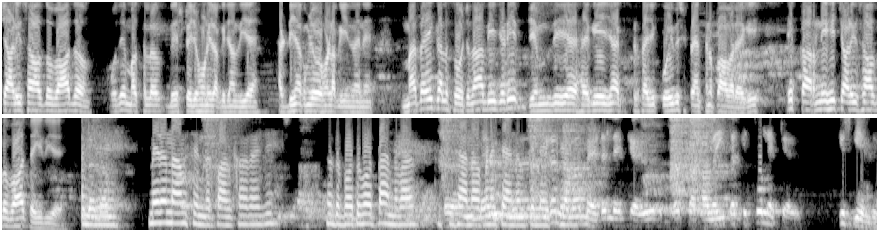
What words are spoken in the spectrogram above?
40 ਸਾਲ ਤੋਂ ਬਾਅਦ ਉਹਦੇ ਮਸਲ ਵੇਸਟੇਜ ਹੋਣੀ ਲੱਗ ਜਾਂਦੀ ਹੈ ਹੱਡੀਆਂ ਕਮਜ਼ੋਰ ਹੋਣ ਲੱਗ ਜਾਂਦੀਆਂ ਨੇ। ਮੈਂ ਤਾਂ ਇਹ ਗੱਲ ਸੋਚਦਾ ਵੀ ਜਿਹੜੀ ਜਿਮ ਦੀ ਹੈ ਹੈਗੀ ਜਾਂ ਐਕਸਰਸਾਈਜ਼ ਕੋਈ ਵੀ ਸਟਰੈਂਥਨ ਪਾਵਰ ਹੈਗੀ ਇਹ ਕਰਨੀ ਹੀ 40 ਸਾਲ ਤੋਂ ਬਾਅਦ ਚਾਹੀਦੀ ਹੈ। ਮੇਰਾ ਨਾਮ ਸਿੰਦਰਪਾਲ ਕੌਰ ਹੈ ਜੀ। ਤੁਹਾਡਾ ਬਹੁਤ ਬਹੁਤ ਧੰਨਵਾਦ। ਤੁਸੀਂ ਸਾਨੂੰ ਆਪਣੇ ਚੈਨਲ ਤੇ ਲੈ ਕੇ ਆਏ ਨਵਾਂ ਮੈਡਲ ਲੈ ਕੇ ਆਏ ਹੋ ਕਹਾ ਲਈ ਤਾਂ ਕਿੱਥੋਂ ਲੈ ਕੇ ਆਏ ਹੋ? ਕਿਸ ਗੇਮ ਦੇ?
